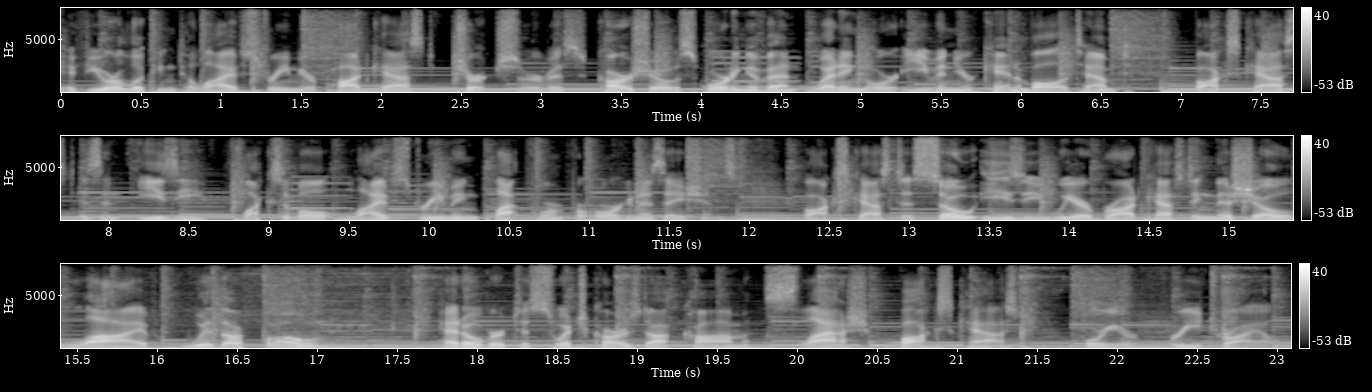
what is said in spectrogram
If you're looking to live stream your podcast, church service, car show, sporting event, wedding, or even your cannonball attempt, Boxcast is an easy, flexible live streaming platform for organizations. Boxcast is so easy, we are broadcasting this show live with our phone. Head over to switchcars.com slash boxcast for your free trial.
